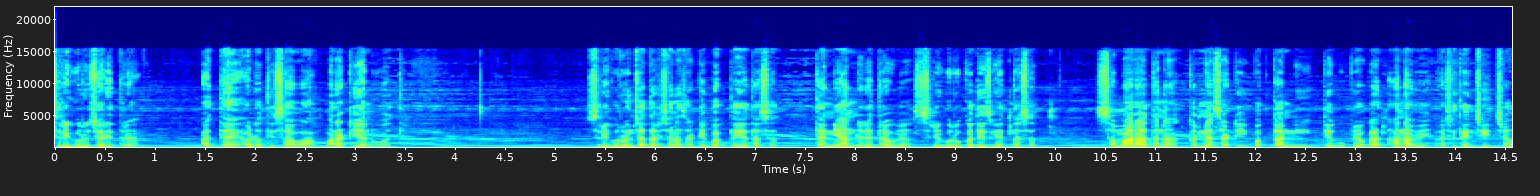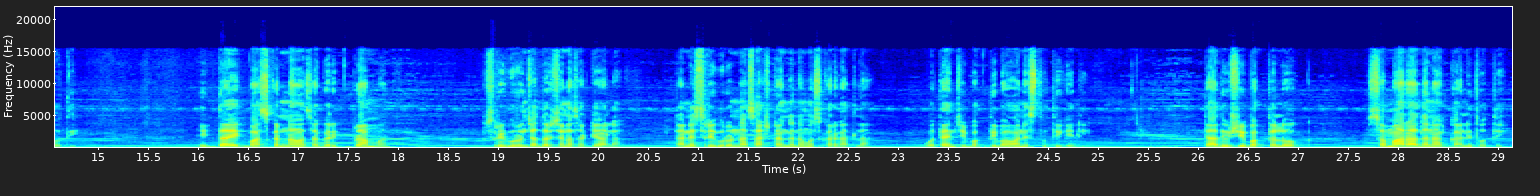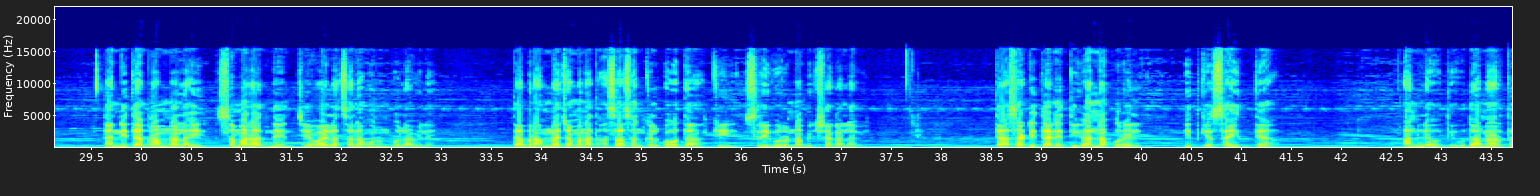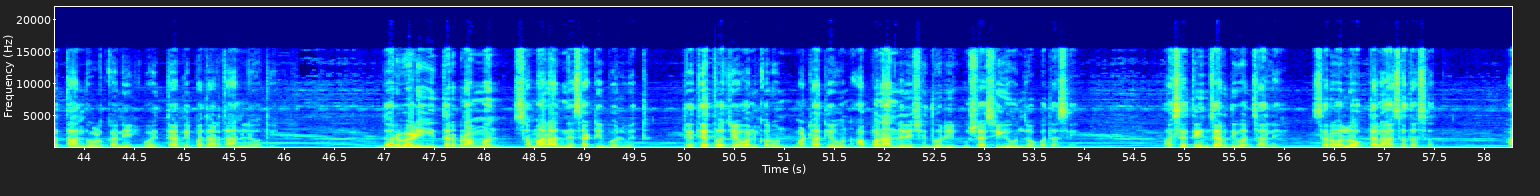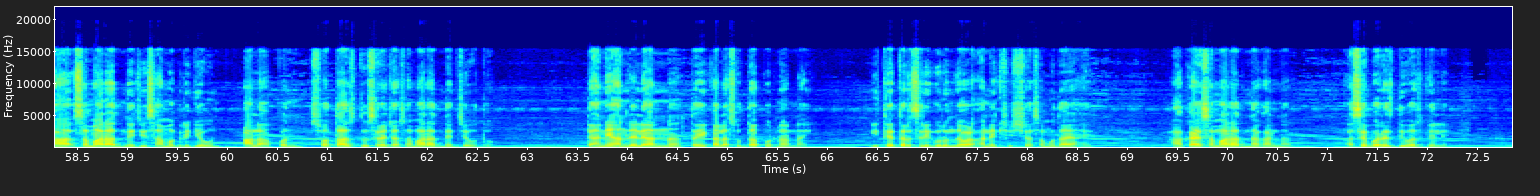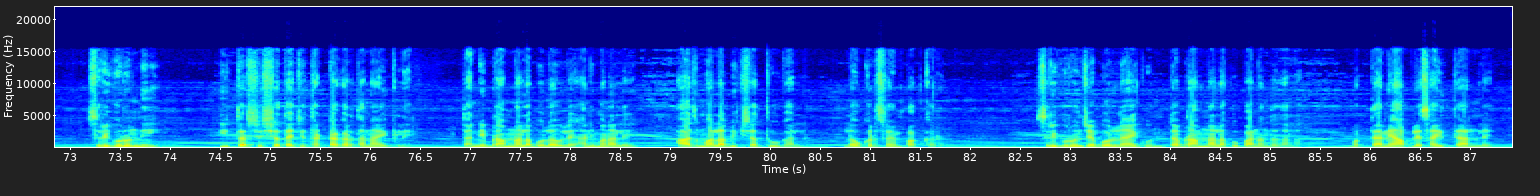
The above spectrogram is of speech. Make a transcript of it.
श्री गुरुचरित्र अध्याय अडोतीसावा मराठी अनुवाद. श्री गुरूंच्या दर्शनासाठी भक्त येत असत. त्यांनी आणलेले द्रव्य श्री गुरु कधीच घेत नसत. समाराधना करण्यासाठी भक्तांनी ते उपयोगात आणावे अशी त्यांची इच्छा होती. एकदा एक भास्कर नावाचा गरीब ब्राह्मण श्रीगुरूंच्या दर्शनासाठी आला. त्याने श्रीगुरूंना साष्टांग नमस्कार घातला व त्यांची भक्तिभावाने स्तुती केली. त्या दिवशी भक्त लोक समाराधना घालीत होते. त्यांनी त्या ब्राह्मणालाही समाराधनेत जेवायला चला म्हणून बोलाविले. त्या ब्राह्मणाच्या मनात असा संकल्प होता की श्रीगुरूंना भिक्षा घालावी. त्यासाठी त्याने तिघांना पुरेल इतके साहित्य आणले होते. उदाहरणार्थ तांदूळ कणिक व इत्यादी पदार्थ आणले होते. दरवेळी इतर ब्राह्मण समाराधनेसाठी बोलवेत. तेथे तो जेवण करून मठात येऊन आपण आणलेली शिदोरी उशाशी घेऊन झोपत असे. असे तीन चार दिवस झाले. सर्व लोक त्याला हसत असत हा समाराधनेची सामग्री घेऊन आला पण स्वतःच दुसऱ्याच्या समाराधनेत जेवतो. त्याने आणलेले अन्न तर एकाला सुद्धा पुरणार नाही. इथे तर श्रीगुरूंजवळ अनेक शिष्य समुदाय आहे हा काय समाराधना घालणार? असे बरेच दिवस गेले. श्रीगुरूंनी इतर शिष्य त्याची थट्टा करताना ऐकले. त्यांनी ब्राह्मणाला बोलावले आणि म्हणाले आज मला भिक्षा तू घाल. लवकर स्वयंपाक कर. श्रीगुरूंचे बोलणे ऐकून त्या ब्राह्मणाला खूप आनंद झाला. मग त्याने आपले साहित्य आणले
